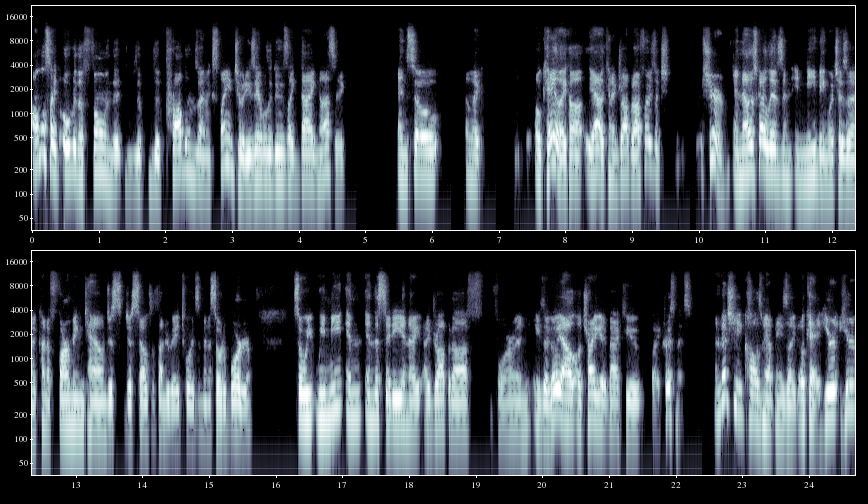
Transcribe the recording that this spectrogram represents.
almost like over the phone the, the the problems I'm explaining to it, he's able to do is like diagnostic, and so I'm like, okay, like uh, yeah, can I drop it off? He's like, sure. And now this guy lives in, in Neebing, which is a kind of farming town just just south of Thunder Bay towards the Minnesota border so we, we meet in, in the city and I, I drop it off for him and he's like, oh yeah, I'll, I'll try to get it back to you by Christmas. And eventually he calls me up and he's like, okay, here, here,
